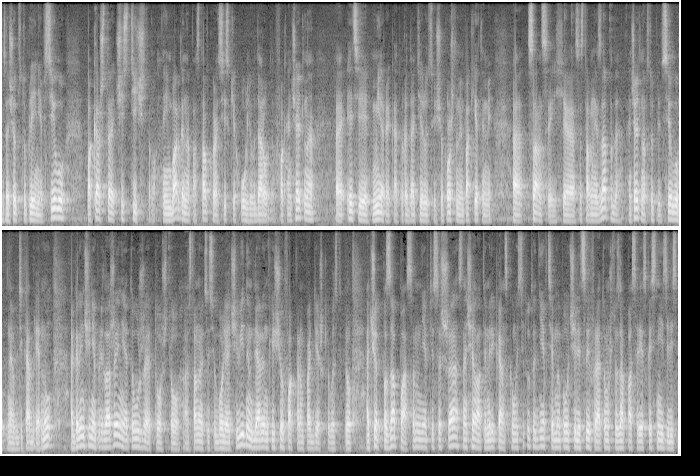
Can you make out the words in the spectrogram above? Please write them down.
за счет вступления в силу пока что частичного эмбарго на поставку российских углеводородов. Окончательно эти меры, которые датируются еще прошлыми пакетами э, санкций э, со стороны Запада, окончательно вступят в силу в декабре. Ну, ограничение предложения – это уже то, что становится все более очевидным для рынка. Еще фактором поддержки выступил отчет по запасам нефти США. Сначала от Американского института нефти мы получили цифры о том, что запасы резко снизились.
